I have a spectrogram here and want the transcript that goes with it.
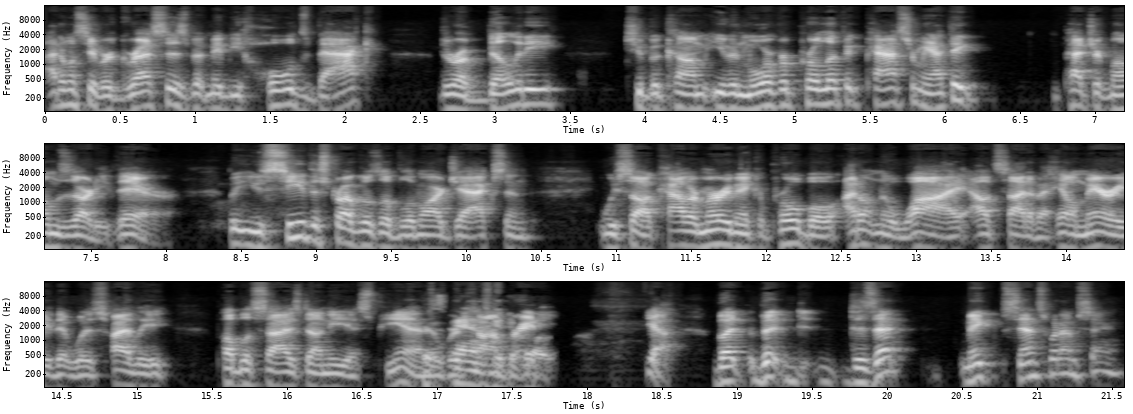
I don't want to say regresses, but maybe holds back their ability to become even more of a prolific passer? I mean, I think Patrick Mahomes is already there, but you see the struggles of Lamar Jackson. We saw Kyler Murray make a Pro Bowl. I don't know why, outside of a Hail Mary that was highly publicized on ESPN over Tom Brady. vote. But but does that make sense? What I'm saying?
